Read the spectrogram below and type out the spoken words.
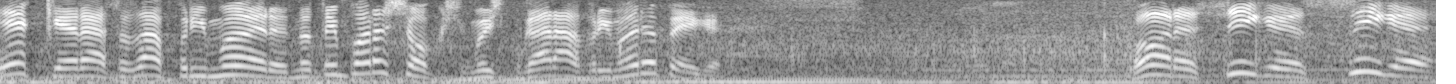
É caraças, à primeira, não tem para-choques, mas pegar à primeira pega. Bora, siga, siga!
